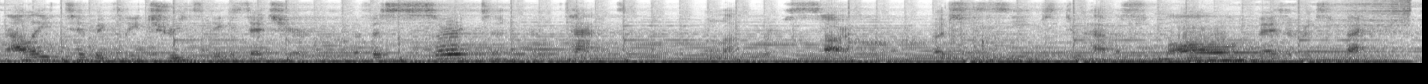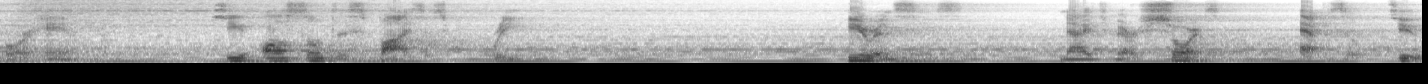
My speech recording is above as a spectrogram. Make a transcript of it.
Sally typically treats Xantier with a certain contempt, Sark, but she seems to have a small bit of respect for him. She also despises greed. Appearances Nightmare Short, Episode 2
